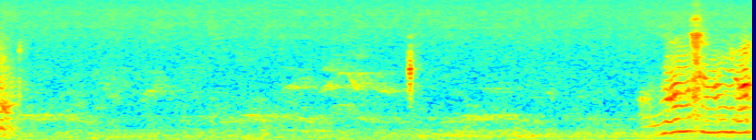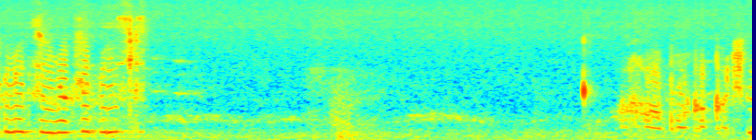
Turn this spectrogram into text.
Lan ihtiyar? Allah'ım sana yardım etsin yoksa beni sik... Aha Volkan kaçtı.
